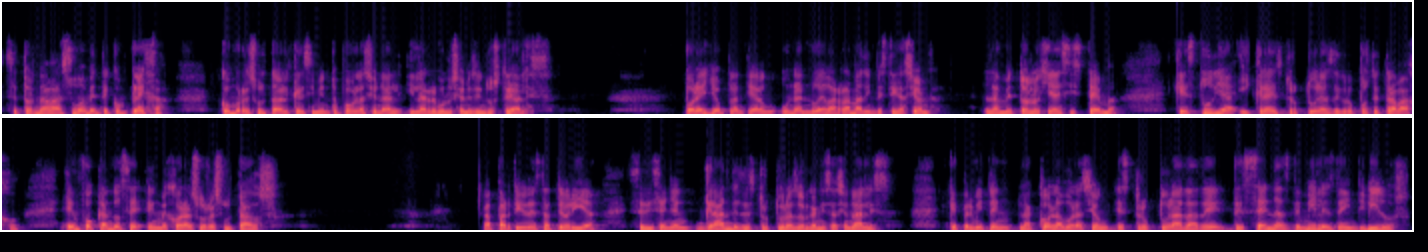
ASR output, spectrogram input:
se tornaba sumamente compleja, como resultado del crecimiento poblacional y las revoluciones industriales. Por ello, plantearon una nueva rama de investigación, la metodología de sistema, que estudia y crea estructuras de grupos de trabajo, enfocándose en mejorar sus resultados. A partir de esta teoría se diseñan grandes estructuras organizacionales que permiten la colaboración estructurada de decenas de miles de individuos,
